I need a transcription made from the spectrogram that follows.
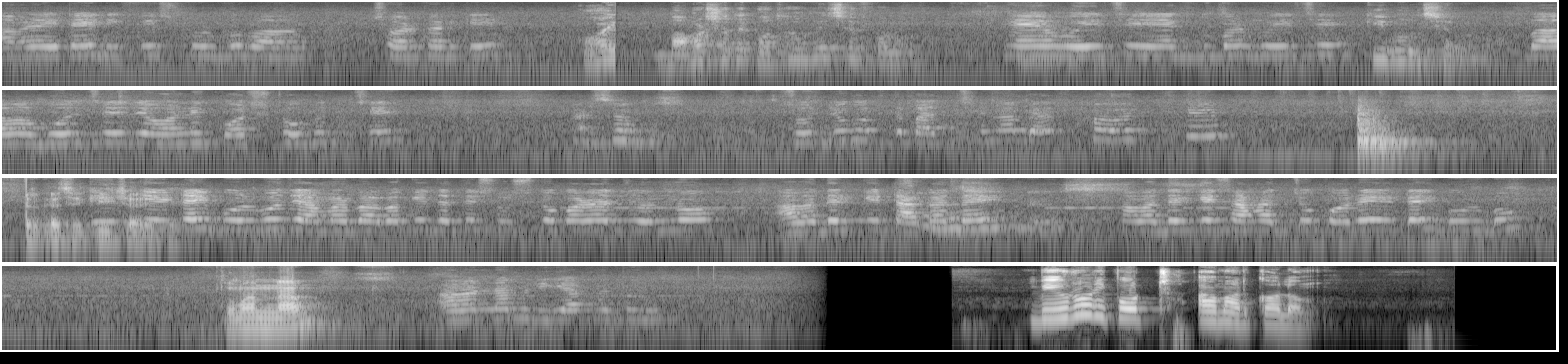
আমরা এটাই রিকোয়েস্ট করব সরকারকে। বাবার সাথে কথা হয়েছে ফোনে? হ্যাঁ হয়েছে এক দুবার হয়েছে। কি বলছে বাবা? বাবা বলছে যে অনেক কষ্ট হচ্ছে। আর সব- সহ্য করতে পারছি না ব্যথা হচ্ছে। কাছে কি এটাই বলব যে আমার বাবাকে যাতে সুস্থ করার জন্য আমাদেরকে টাকা দেয় আমাদেরকে সাহায্য করে এটাই বলব। তোমার নাম? আমার নাম রিয়া খাতুন। ব্যুরো রিপোর্ট আমার কলম।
